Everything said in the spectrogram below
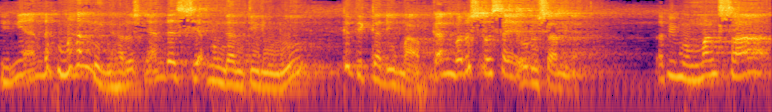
Ini anda maling harusnya anda siap mengganti dulu. Ketika dimaafkan baru selesai urusannya. Tapi memaksa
